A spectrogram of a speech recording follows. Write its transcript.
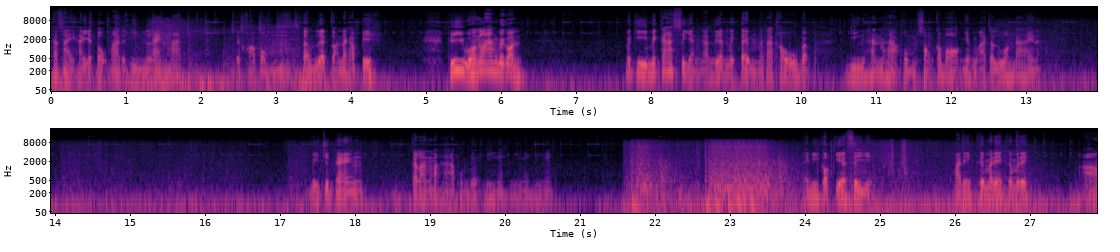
ถ้าใส่ไฮยาโตะมาจะยิงแรงมาก เดี๋ยวขอผมเติมเลือดก่อนนะครับพี่ พี่อยู่ข้างล่างไปก่อน เมื่อกี้ไม่กล้าเสี่ยงอะเลือดไม่เต็มนะถ้าเขาแบบยิงหันมาหาผมสองกระบอกเนี่ยผมอาจจะล่วงได้นะ มีจุดแดงกำลังมาหาผมด้วยนี่ไงนี่ไงนี่ไงไอ้นี่ก็เกียร์สี่มาดิ ขึ้นมาดิ ขึ้นมาดิ เอา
